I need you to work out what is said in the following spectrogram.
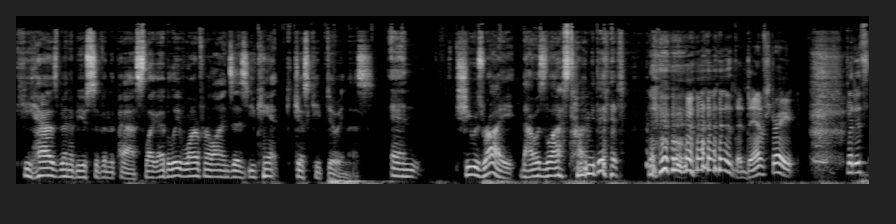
he has been abusive in the past. Like I believe one of her lines is you can't just keep doing this. And she was right. That was the last time he did it. the damn straight. But it's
